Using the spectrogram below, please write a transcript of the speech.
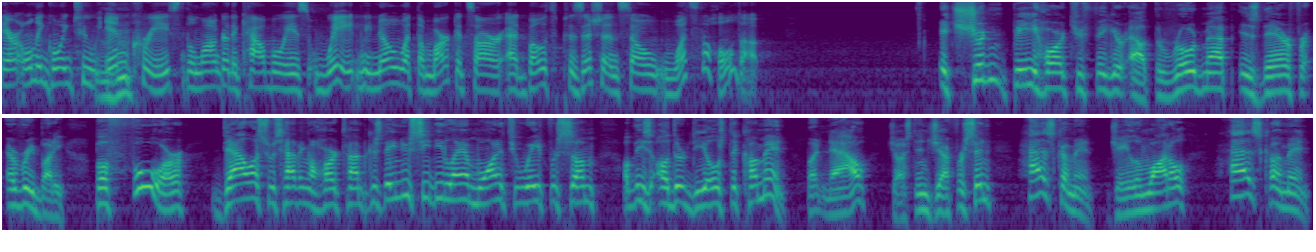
They're only going to mm-hmm. increase the longer the Cowboys wait. We know what the markets are at both positions. So, what's the holdup? It shouldn't be hard to figure out. The roadmap is there for everybody. Before, Dallas was having a hard time because they knew CeeDee Lamb wanted to wait for some of these other deals to come in. But now, Justin Jefferson has come in. Jaylen Waddle has come in.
